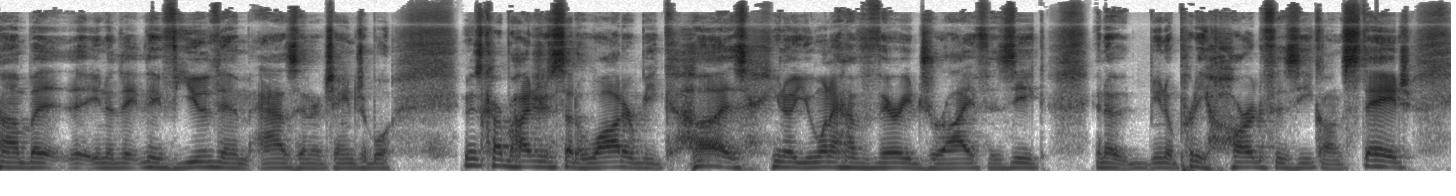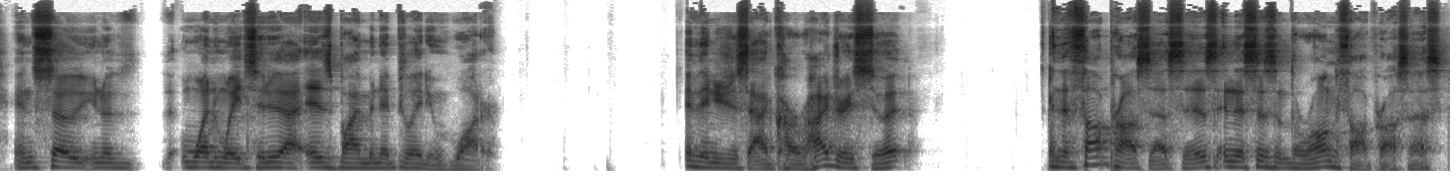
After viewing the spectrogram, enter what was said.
Um, but you know they, they view them as interchangeable. Use carbohydrates instead of water because you know you want to have a very dry physique and a you know pretty hard physique on stage, and so you know one way to do that is by manipulating water. And then you just add carbohydrates to it. And the thought process is, and this isn't the wrong thought process,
